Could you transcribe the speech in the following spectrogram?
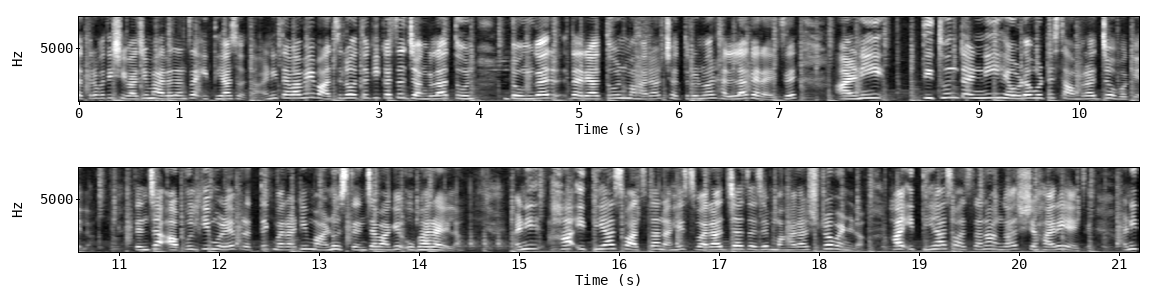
छत्रपती शिवाजी महाराजांचा इतिहास होता. आणि तेव्हा मी वाचलं होतं की कसं जंगलातून डोंगर दऱ्यातून महाराज शत्रूंवर हल्ला करायचे आणि तिथून त्यांनी एवढं मोठं साम्राज्य उभं केलं. त्यांच्या आपुलकीमुळे प्रत्येक मराठी माणूस त्यांच्या मागे उभा राहिला. आणि हा इतिहास वाचताना हे स्वराज्याचं जे महाराष्ट्र बनलं हा इतिहास वाचताना अंगावर शहारे यायचे. आणि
